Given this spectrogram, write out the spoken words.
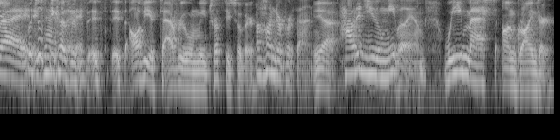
Right, But just because it's it's it's obvious to everyone we trust each other. A hundred percent. Yeah. How did you meet William? We met on Grindr.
